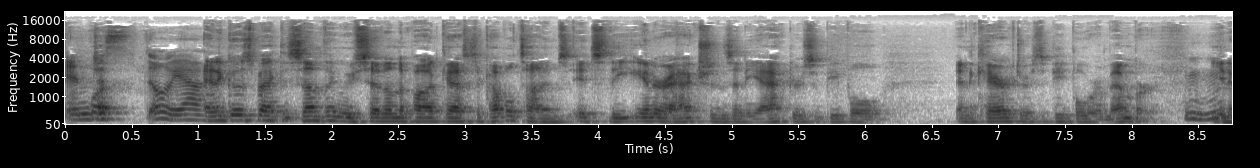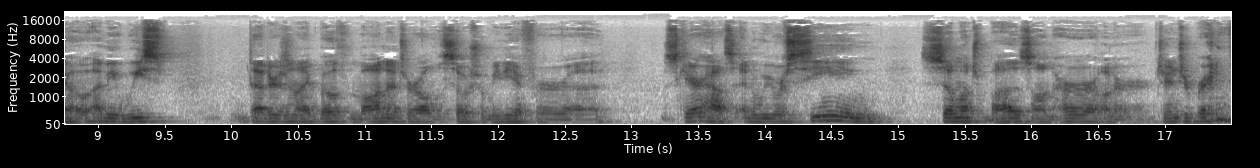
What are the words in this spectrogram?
and Well, just oh yeah. And it goes back to something we've said on the podcast a couple times. It's the interactions and the actors that people and the characters that people remember. You know, I mean, we, s- Dutters and I both monitor all the social media for uh, Scarehouse, and we were seeing so much buzz on her, on her gingerbread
